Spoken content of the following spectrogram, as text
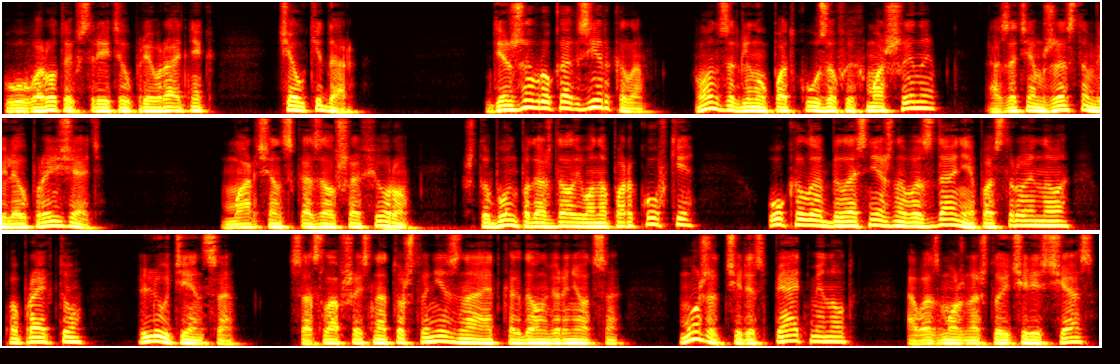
У ворот их встретил привратник Чаукидар. Держа в руках зеркало, он заглянул под кузов их машины, а затем жестом велел проезжать. Марчан сказал шоферу, чтобы он подождал его на парковке около белоснежного здания, построенного по проекту Лютиенца, сославшись на то, что не знает, когда он вернется. Может, через пять минут, а, возможно, что и через час.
